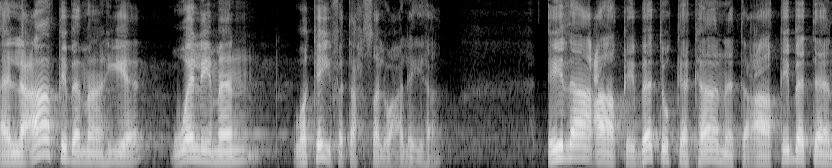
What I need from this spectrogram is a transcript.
العاقبة ما هي؟ ولمن؟ وكيف تحصل عليها؟ إذا عاقبتك كانت عاقبة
